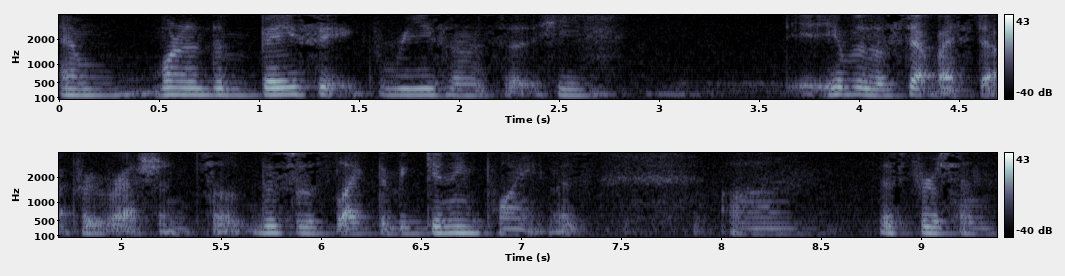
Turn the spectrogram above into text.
and one of the basic reasons that he it was a step by step progression. So this was like the beginning point was um, this person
